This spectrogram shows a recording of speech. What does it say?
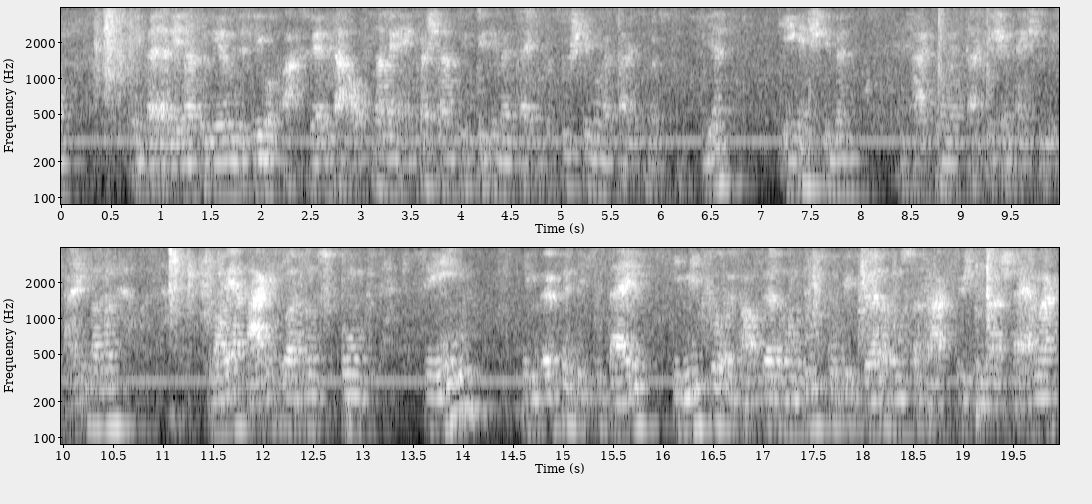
Verbesserung bei der Renaturierung des Liebhochbachs. Wer mit der Aufnahme einverstanden ist, bitte mein Zeichen der Zustimmung als Tagesordnungspunkt 4. Gegenstimmen, Enthaltungen, Dankeschön, einstimmig angenommen. Neuer Tagesordnungspunkt 10 im öffentlichen Teil die Mikro-ÖV-Förderung Fußmobil-Förderungsvertrag zwischen der Steiermark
